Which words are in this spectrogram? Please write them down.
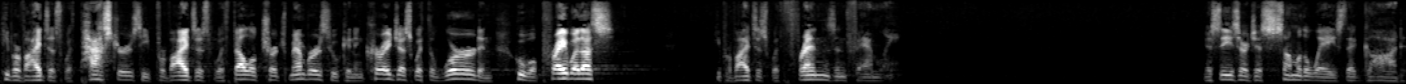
He provides us with pastors. He provides us with fellow church members who can encourage us with the word and who will pray with us. He provides us with friends and family. Yes, these are just some of the ways that God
